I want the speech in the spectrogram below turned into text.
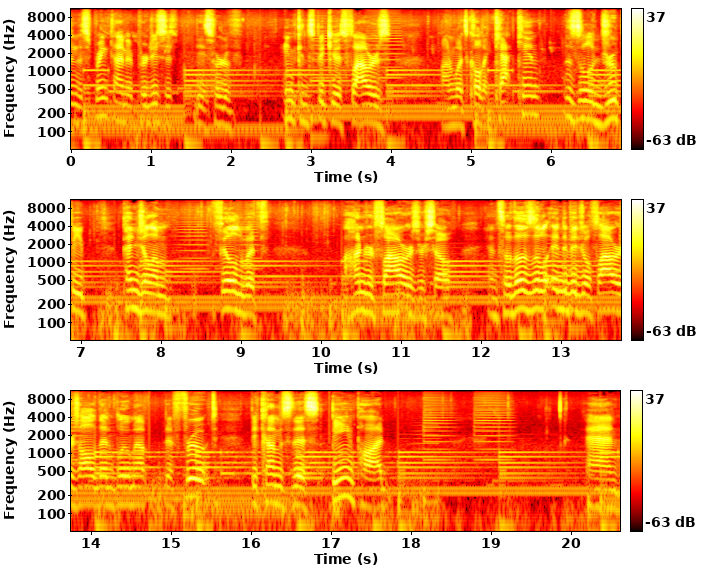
In the springtime, it produces these sort of inconspicuous flowers on what's called a catkin. This little droopy pendulum filled with a hundred flowers or so. And so those little individual flowers all then bloom up. The fruit becomes this bean pod. And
